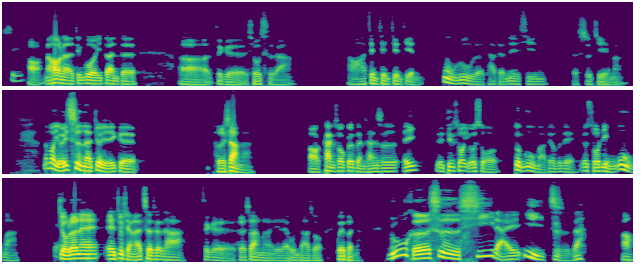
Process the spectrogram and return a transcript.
是好，然后呢，经过一段的呃这个修持啊，然后渐渐渐渐悟入了他的内心的世界嘛。那么有一次呢，就有一个和尚啊，哦，看说归本禅师，哎，听说有所顿悟嘛，对不对？有所领悟嘛。久了呢，哎，就想来测测他。这个和尚呢，也来问他说：“归本啊，如何是西来意旨啊？”啊，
